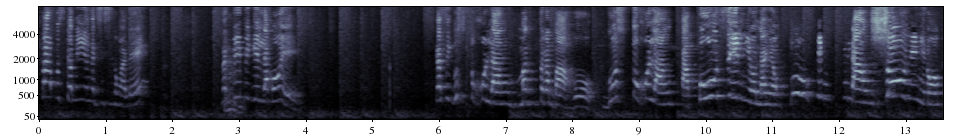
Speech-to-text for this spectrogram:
Tapos kami yung nagsisinungaling. Nagpipigil ako eh. Kasi gusto ko lang magtrabaho. Gusto ko lang tapusin nyo na yung puting ng show ninyo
